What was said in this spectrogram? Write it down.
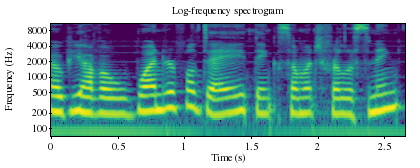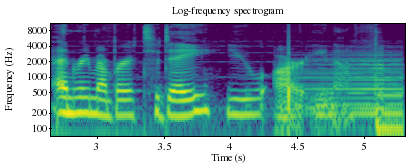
I hope you have a wonderful day. Thanks so much for listening. And remember, today you are enough.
